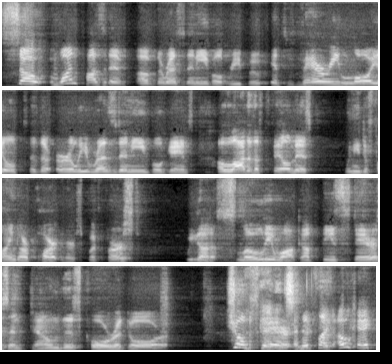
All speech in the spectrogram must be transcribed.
So, one positive of the Resident Evil reboot, it's very loyal to the early Resident Evil games. A lot of the film is we need to find our partners, but first we gotta slowly walk up these stairs and down this corridor. Jump scare! And it's like, okay,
